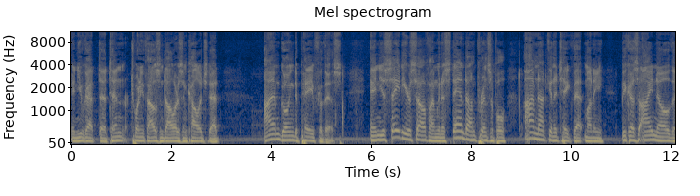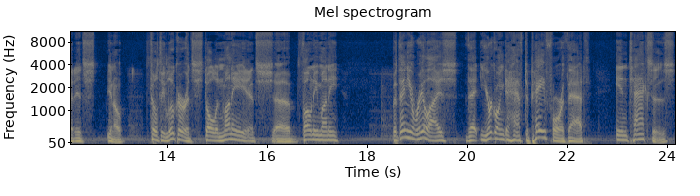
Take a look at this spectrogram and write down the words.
and you got uh, ten, twenty thousand dollars in college debt. I'm going to pay for this, and you say to yourself, "I'm going to stand on principle. I'm not going to take that money because I know that it's you know filthy lucre, it's stolen money, it's uh, phony money." But then you realize that you're going to have to pay for that in taxes,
